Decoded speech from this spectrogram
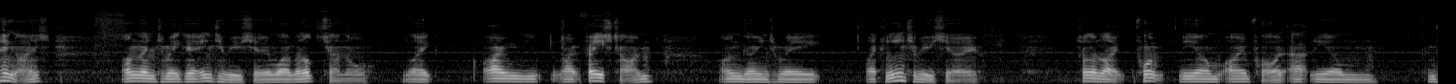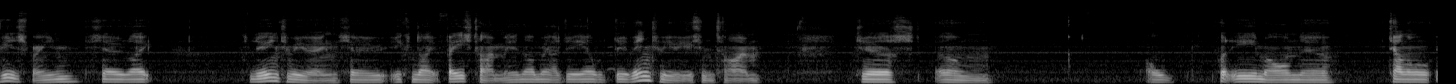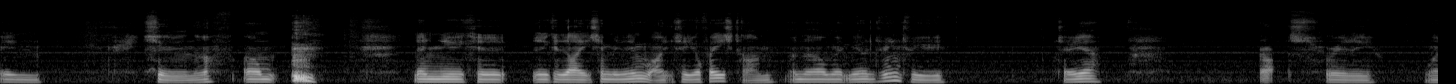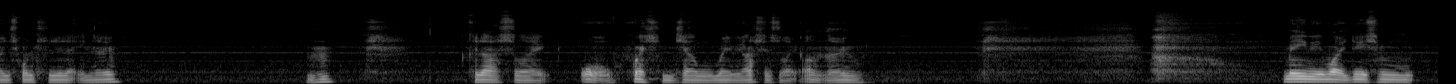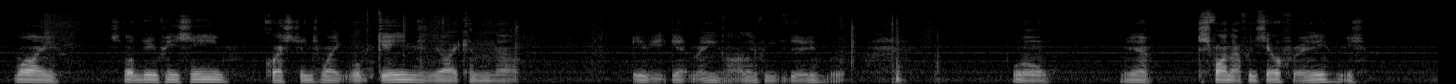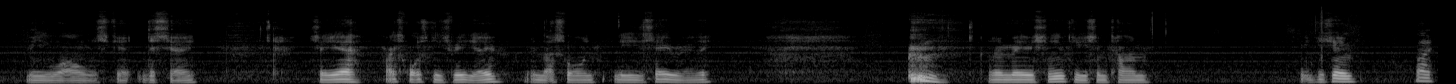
hey guys, I'm going to make an interview show on my vlog channel. Like, I'm, like, FaceTime, I'm going to make, like, an interview show. So I'm going to, like, point the, um, iPod at the, um, computer screen, so, like, to do interviewing, so you can, like, FaceTime me, and I'll be able to do the interview using time. Just, um, I'll put the email on the channel in soon enough, um, then you could, you could like send me an invite to your FaceTime, and I'll make me a to for you. So yeah, that's really what I just wanted to let you know. Mhm. Cause that's like, well, questions I will maybe ask is like, I don't know. Maybe I might do some, my, not do PC questions like what games I can uh, if you get me. I don't think you do, but well, yeah, just find out for yourself really. Just me what I was just say. So yeah, thanks for watching this video, and that's all I need to say really. and maybe see you sometime. See you soon. Bye.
